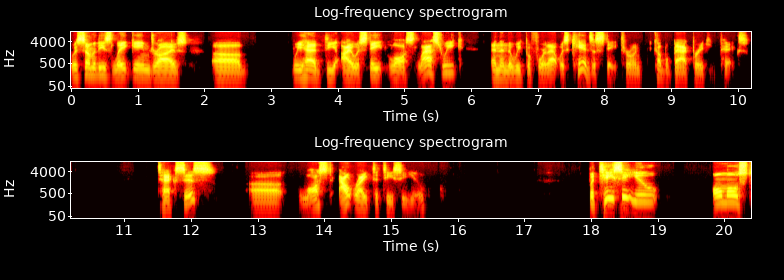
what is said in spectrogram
With some of these late game drives, uh, we had the Iowa State loss last week, and then the week before that was Kansas State throwing a couple back-breaking picks. Texas uh, lost outright to TCU, but TCU almost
